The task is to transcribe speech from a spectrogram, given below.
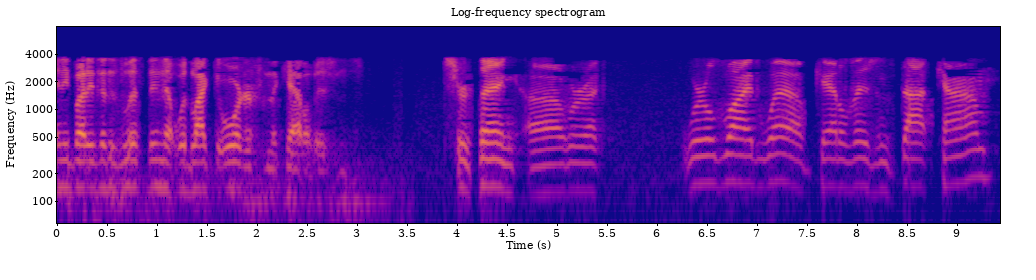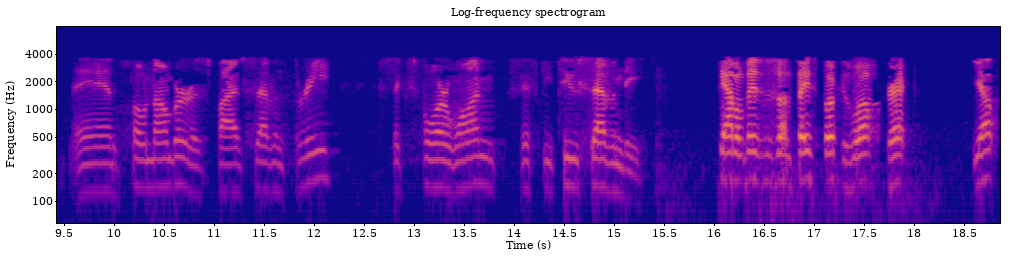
anybody that is listening that would like to order from the Cattle Visions. Sure thing. Uh, we're at World Wide Web, cattlevisions.com, and phone number is five seven three six four one fifty two seventy. Cattle Visions on Facebook as well, correct? Yep.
